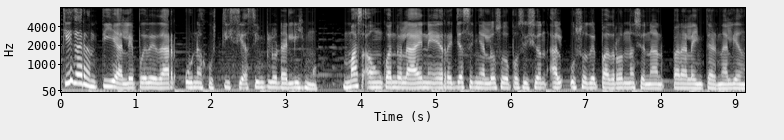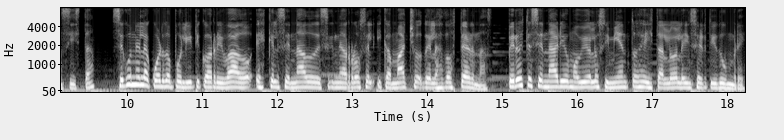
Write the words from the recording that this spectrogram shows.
¿Qué garantía le puede dar una justicia sin pluralismo, más aún cuando la ANR ya señaló su oposición al uso del padrón nacional para la interna aliancista? Según el acuerdo político arribado, es que el Senado designe a Rosell y Camacho de las dos ternas, pero este escenario movió los cimientos e instaló la incertidumbre.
